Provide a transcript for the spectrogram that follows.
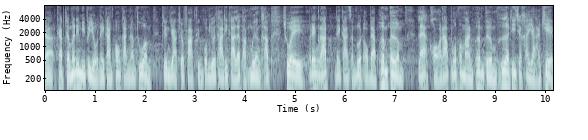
จะแทบจะไม่ได้มีประโยชน์ในการป้องกันน้ำท่วม จึงอยากจะฝากถึงกรมโยธาธิการและผังเมืองครับ ช่วยเร่งรัดในการสำรวจออกแบบเพิ่มเติม และขอรับงบประมาณเพิ่มเติม เพื่อที่จะขยายเขต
